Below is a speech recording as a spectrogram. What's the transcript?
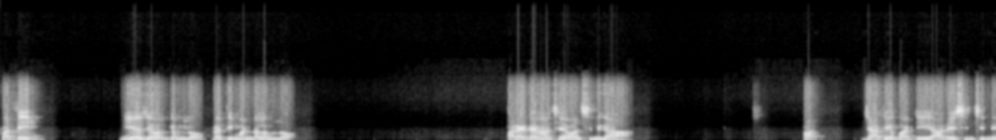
ప్రతి నియోజకవర్గంలో ప్రతి మండలంలో పర్యటన చేయవలసిందిగా జాతీయ పార్టీ ఆదేశించింది.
